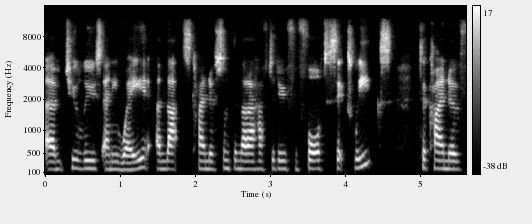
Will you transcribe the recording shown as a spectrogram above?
um, to lose any weight. And that's kind of something that I have to do for four to six weeks to kind of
